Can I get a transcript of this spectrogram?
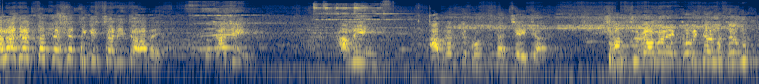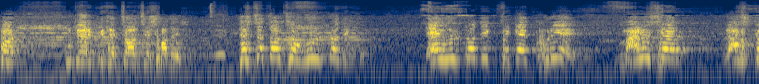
আমাদের তো দেশে চিকিৎসা নিতে হবে। তো কাজী আমি আপনাদেরকে বলতে চাচ্ছি এইটা। শামসুর রহমানের কবিতার মধ্যে উৎপট উটের পিঠে চলছে স্বদেশ। দেশটা চলছে উল্টো দিকে। এই উল্টো দিক থেকে ঘুরিয়ে মানুষের রাষ্ট্র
